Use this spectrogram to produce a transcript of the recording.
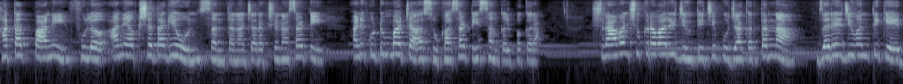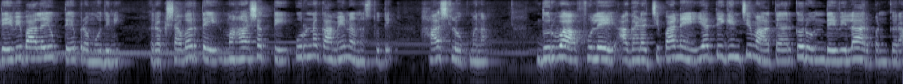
हातात पाणी फुलं आणि अक्षता घेऊन संतानाच्या रक्षणासाठी आणि कुटुंबाच्या सुखासाठी संकल्प करा. श्रावण शुक्रवारी जीवतीची पूजा करताना जरे जिवंतिके देवी बालयुक्ते प्रमोदिनी. रक्षावर्ते महाशक्ती पूर्ण कामे ननस्तुते. हा श्लोक म्हणा. दुर्वा फुले आघाड्याची पाने या तिघींची माळ तयार करून देवीला अर्पण करा.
